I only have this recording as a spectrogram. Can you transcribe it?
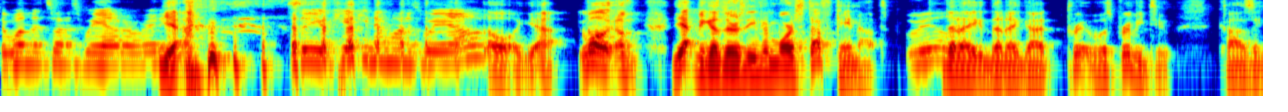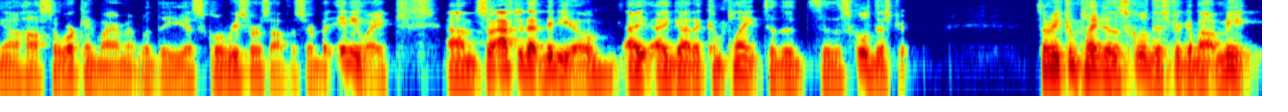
The one that's on his way out already? Yeah. So you're kicking him on his way out? Oh yeah. Well, uh, yeah, because there's even more stuff came out really? that I that I got pri- was privy to, causing a hostile work environment with the uh, school resource officer. But anyway, um, so after that video, I, I got a complaint to the to the school district. Somebody complained to the school district about me.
